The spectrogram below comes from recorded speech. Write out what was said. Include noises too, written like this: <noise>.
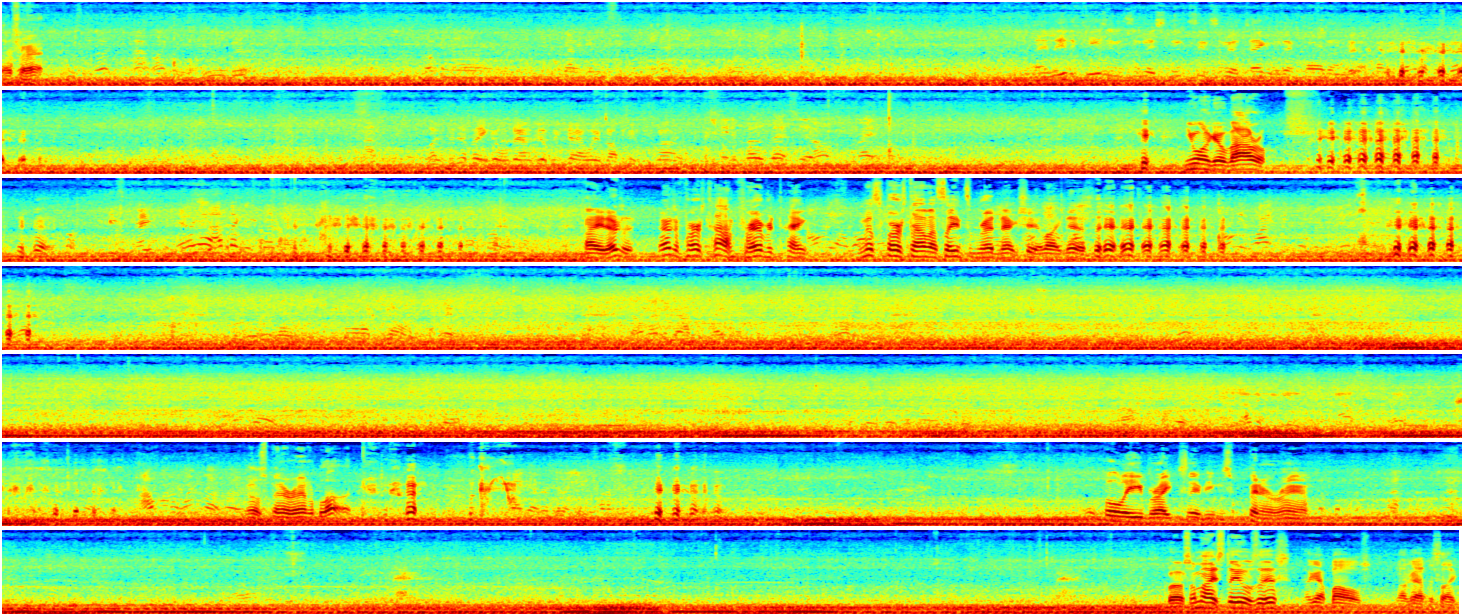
That's right. Hey, leave the keys in and somebody snoop, see if somebody will take it with that car down there. Like, if this ain't going down, you'll be shy away about fifty-five. You need to post that shit on Facebook. <laughs> You want to go viral? <laughs> Hey, there's a there's a first time for everything. And this is the first time I've seen some redneck shit like this. <laughs> Only white people can do this. Don't let the guy take it. I think we get it to the house. Way. Gonna spin around the block. <laughs> Pull the e-brake, see if you can spin her around. But if somebody steals this, I got balls. I got to say.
